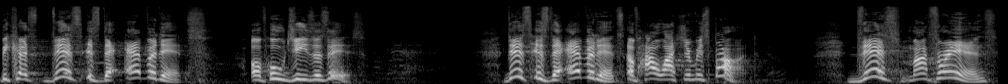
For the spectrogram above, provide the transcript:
Because this is the evidence of who Jesus is. This is the evidence of how I should respond. This, my friends,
